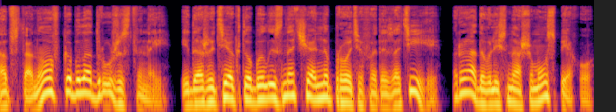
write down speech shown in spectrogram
Обстановка была дружественной, и даже те, кто был изначально против этой затеи, радовались нашему успеху.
